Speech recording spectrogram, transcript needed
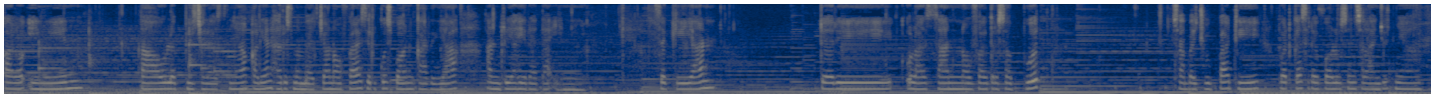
kalau ingin tahu lebih jelasnya, kalian harus membaca novel Sirkus Pohon karya Andrea Hirata ini. Sekian dari ulasan novel tersebut. Sampai jumpa di podcast Revolution selanjutnya.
